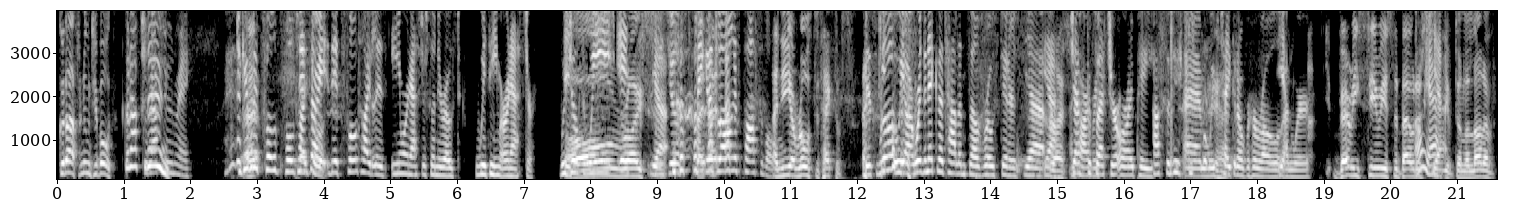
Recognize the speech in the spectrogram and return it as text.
Good afternoon to you both. Good afternoon, Good afternoon Ray. To give it its full full title. No, sorry, its full title is Emer and Esther Sunday Roast with Emer and Esther. We just oh, we right. yeah. we just make it as long as possible. And you are roast detectives. This we, we, are. We're the Nicola Tallants of roast dinners. Yeah, yeah. Right. Jessica Fletcher, R.I.P. Absolutely. Um, we've yeah. taken over her role, yeah. and we're very serious about it. Oh, yeah. You've done a lot of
